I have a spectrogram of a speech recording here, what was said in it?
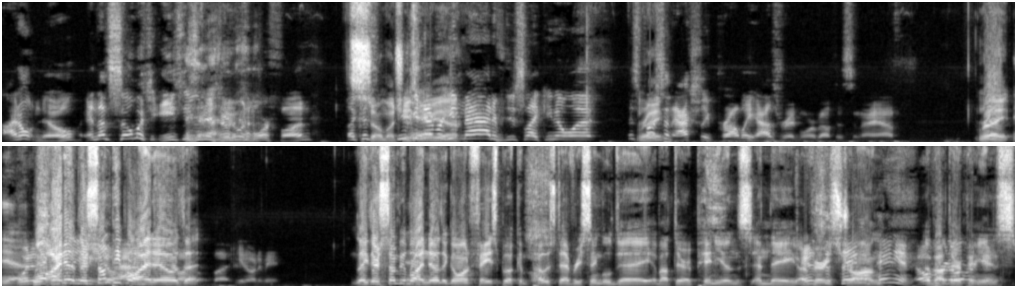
I don't know, and that's so much easier to don't and more fun. Like 'cause So much you easier, You can never yeah. get mad if you're just like, you know what, this Right. person actually probably has read more about this than I have. right. Yeah. When Well, I know there's some people I know that- but you know what I mean. Like there's some people Yeah. I know that go on Facebook and post every single day about their opinions, and they are And it's very the strong opinion about their over opinions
